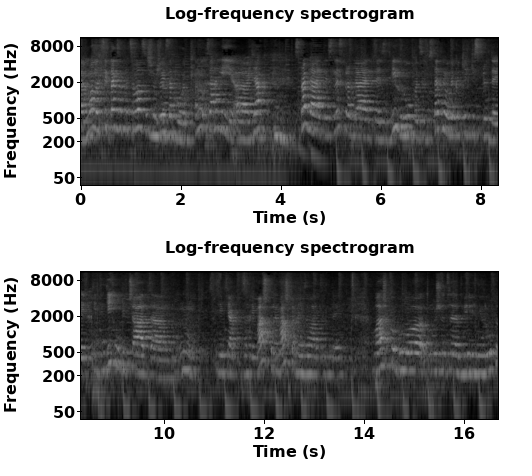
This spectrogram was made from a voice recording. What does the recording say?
Е, Молодці так запрацювалися, що вже і забули. Ну, взагалі, як справляєтесь, не справляєтесь, дві групи, це достатньо велика кількість людей. І тендітні дівчата. Ну, скажіть, як взагалі важко, не важко організувати людей? Важко було, тому що це дві різні групи,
